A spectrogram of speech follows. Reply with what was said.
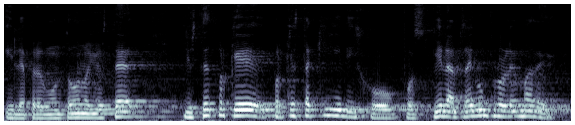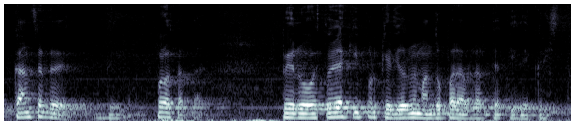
Y le preguntó uno, ¿y usted? ¿Y usted por qué, por qué está aquí? Y dijo, pues mira, traigo un problema de cáncer de, próstata, pero estoy aquí porque Dios me mandó para hablarte a ti de Cristo.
